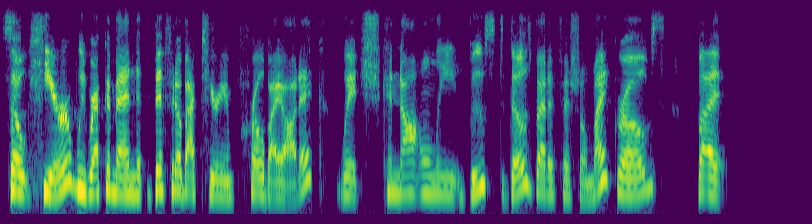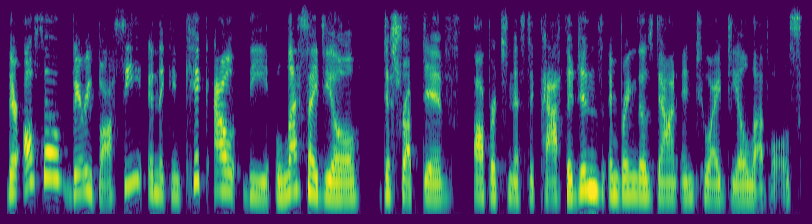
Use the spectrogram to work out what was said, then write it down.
So here we recommend Bifidobacterium probiotic, which can not only boost those beneficial microbes, but they're also very bossy and they can kick out the less ideal, disruptive, opportunistic pathogens and bring those down into ideal levels.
